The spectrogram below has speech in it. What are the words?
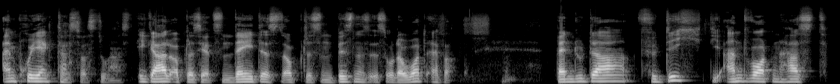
ein Projekt hast, was du hast, egal ob das jetzt ein Date ist, ob das ein Business ist oder whatever, wenn du da für dich die Antworten hast,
